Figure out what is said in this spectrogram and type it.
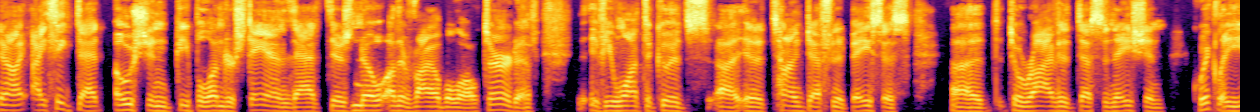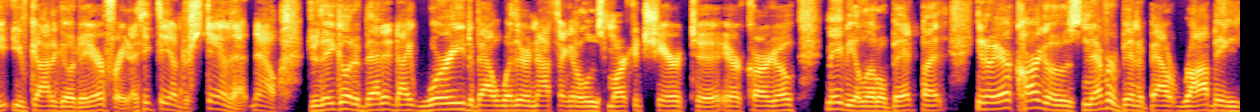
you know, I, I, think that ocean people understand that there's no other viable alternative if you want the goods uh, in a time definite basis uh, to arrive at a destination quickly, you've got to go to air freight. I think they understand that. Now, do they go to bed at night worried about whether or not they're going to lose market share to air cargo? Maybe a little bit, but you know, air cargo has never been about robbing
